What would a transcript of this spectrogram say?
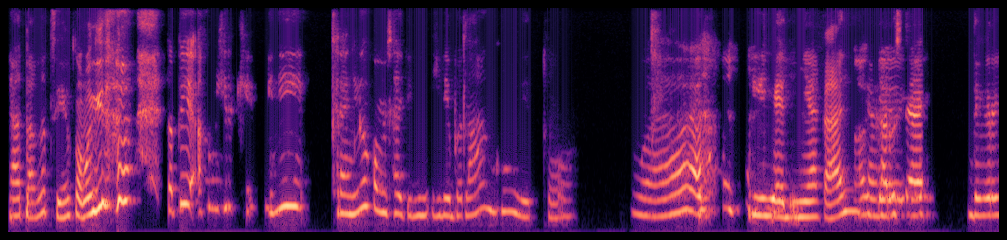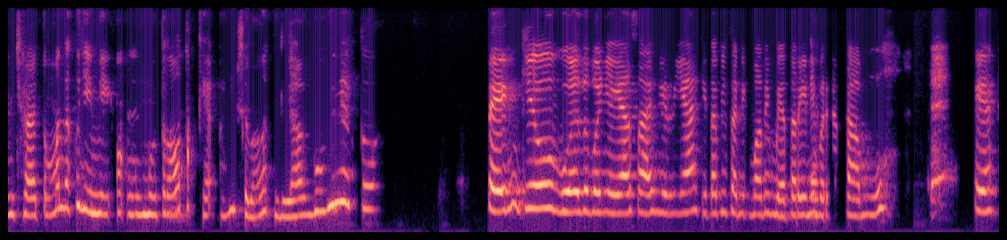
jahat banget sih aku ngomong gitu. tapi aku mikir kayak ini keren juga kalau misalnya jadi ide buat lagu gitu. Wah. Iya jadinya kan, Oke, yang harusnya dengerin cerita temen aku jadi mi- muter otak kayak "Oh, ini bisa banget jadi lagu gitu. Thank you buat temannya Yasa akhirnya kita bisa nikmati better ini Ya. berkat kamu. Ya,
